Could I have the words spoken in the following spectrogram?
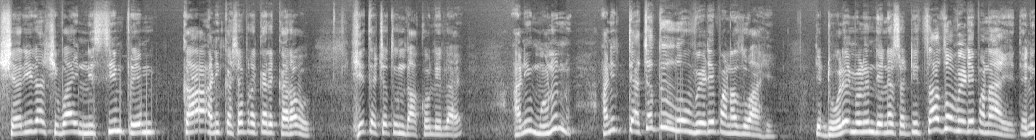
शरीराशिवाय निस्सीम प्रेम का आणि कशा प्रकारे करावं हे त्याच्यातून दाखवलेलं आहे. आणि म्हणून आणि त्याच्यात जो वेडेपणा जो आहे ते डोळे मिळून देण्यासाठीचा जो वेडेपणा आहे त्यांनी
